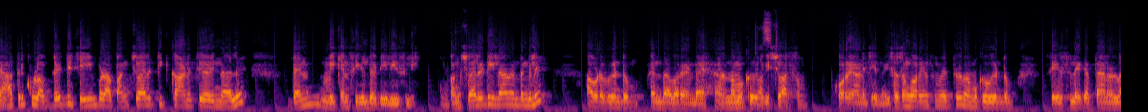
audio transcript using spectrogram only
രാത്രിക്കുള്ള അപ്ഡേറ്റ് ചെയ്യുമ്പോൾ ആ പങ്ക്ച്വാലിറ്റി കാണിച്ചു കഴിഞ്ഞാൽ then we can seal the deal easily punctuality ഇല്ലാന്നുണ്ടെങ്കിൽ അവിടെ വീണ്ടും എന്താ പറയണ്ടേ നമുക്ക് ഒരു വിശ്വാസം. കുറയാണ് ചെയ്യുന്നത്. വിശ്വാസം കുറയുന്ന സമയത്ത് നമുക്ക് വീണ്ടും സെയിൽസിലേക്ക് എത്താനുള്ള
